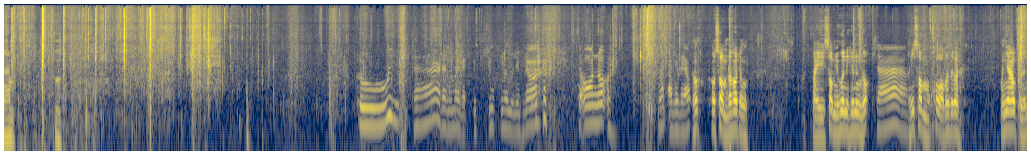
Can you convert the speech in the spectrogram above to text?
งามโอ้ยจ้าได้น้ำไม้แบบจุกๆเลยเหมือนนี้พี่น้องจะอ่อนเนาะนักเอารถแล้วเอาเขาซ่อมแล้วเขาจังไปซ่อมอยู่เพื่อนอีกทีหนึงเนาะจ้าอันนี้ซ่อมข้อมันซะก่อนมันยาวเกิน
